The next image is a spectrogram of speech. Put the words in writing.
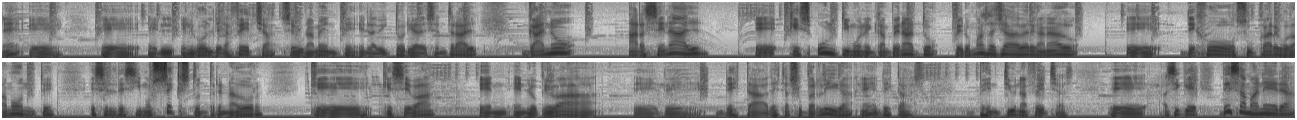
¿eh? Eh, eh, el, gol de la fecha, seguramente, en la victoria de Central. Ganó Arsenal, que es último en el campeonato, pero más allá de haber ganado, dejó su cargo Damonte. Es el decimosexto entrenador que, que se va en, en, lo que va de, de, esta, de esta Superliga, de estas 21 fechas. Eh, así que de esa manera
